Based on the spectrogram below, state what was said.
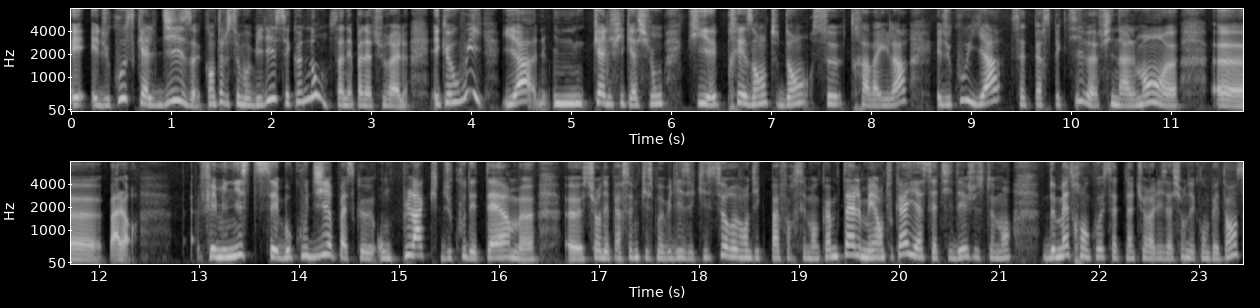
et, du coup ce qu'elles disent quand elles se mobilisent, c'est que non, ça n'est pas naturel, et que oui, il y a une qualification qui est présente dans ce travail-là, et du coup il y a cette perspective finalement, euh, alors féministe, c'est beaucoup dire parce qu'on plaque du coup des termes euh, sur des personnes qui se mobilisent et qui se revendiquent pas forcément comme telles. Mais en tout cas, il y a cette idée justement de mettre en cause cette naturalisation des compétences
